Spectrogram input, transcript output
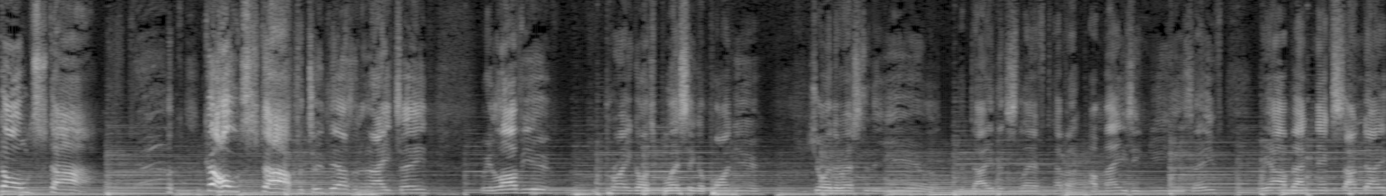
Gold star. Gold star for 2018. We love you. Pray God's blessing upon you. Enjoy the rest of the year, the day that's left. Have an amazing New Year's Eve. We are back next Sunday,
